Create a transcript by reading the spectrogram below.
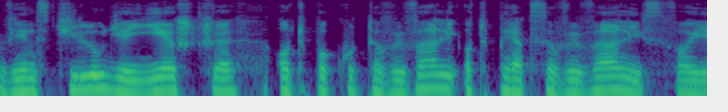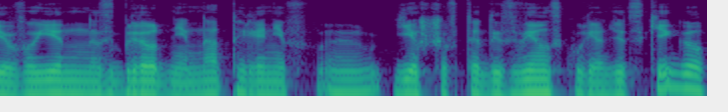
Więc ci ludzie jeszcze odpokutowywali, odpracowywali swoje wojenne zbrodnie na terenie y, jeszcze wtedy Związku Radzieckiego,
